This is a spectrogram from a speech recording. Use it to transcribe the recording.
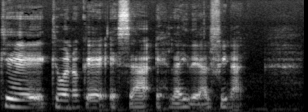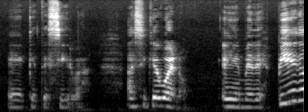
que, bueno, que esa es la idea al final, eh, que te sirva. Así que bueno, eh, me despido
